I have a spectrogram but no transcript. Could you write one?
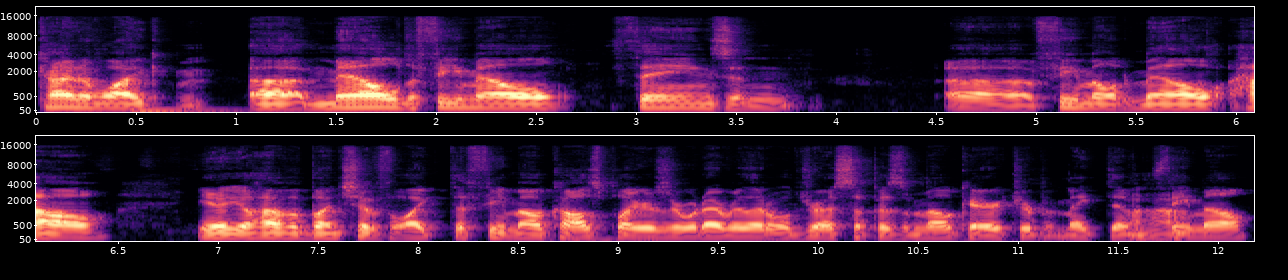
kind of like uh male to female things and uh female to male how you know you'll have a bunch of like the female cosplayers or whatever that will dress up as a male character but make them Uh-huh. female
